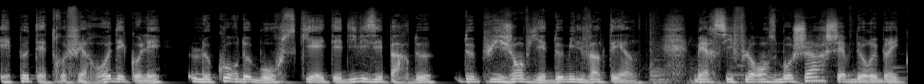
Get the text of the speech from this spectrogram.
Et peut-être faire redécoller le cours de bourse qui a été divisé par deux depuis janvier 2021. Merci Florence Beauchard, chef de rubrique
